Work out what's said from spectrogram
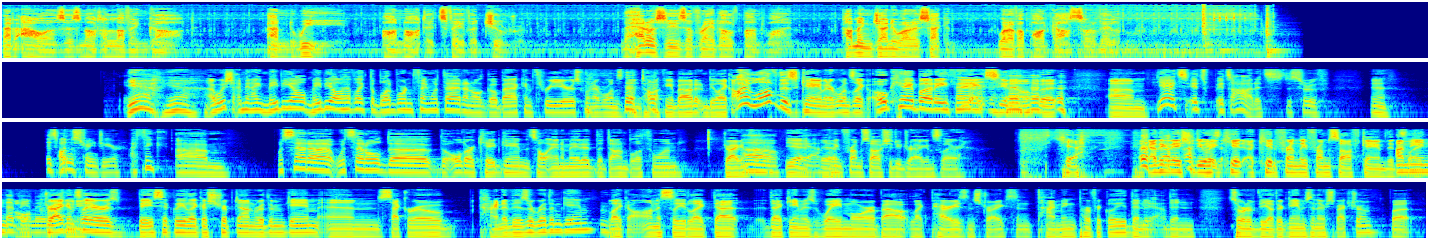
that ours is not a loving God, and we are not its favored children. The Heresies of Radolf Buntwine, coming January 2nd, wherever podcasts are available. Yeah, yeah. I wish. I mean, I maybe I'll maybe I'll have like the Bloodborne thing with that, and I'll go back in three years when everyone's done talking about it and be like, I love this game, and everyone's like, Okay, buddy, thanks. You know, but um, yeah, it's it's it's odd. It's just sort of yeah. It's been a strange year. I think um, what's that? Uh, what's that old uh the old arcade game that's all animated? The Don Bluth one. Dragon. Oh, Yeah, I think FromSoft should do Dragon's Lair. yeah. Like, I think they should do a kid a kid friendly FromSoft game. That's I mean, like all amazing. Dragon. Slayer is basically like a stripped down rhythm game, and Sekiro kind of is a rhythm game. Like honestly, like that that game is way more about like parries and strikes and timing perfectly than Yeah. than sort of the other games in their spectrum. But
